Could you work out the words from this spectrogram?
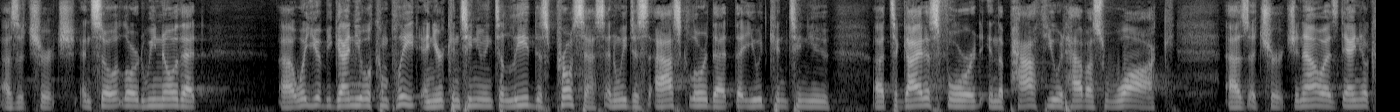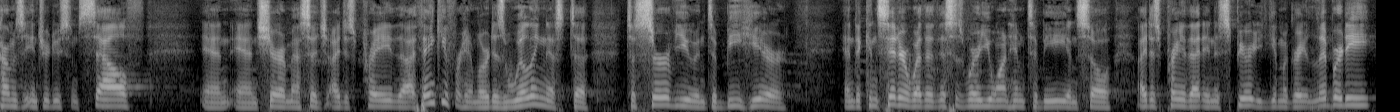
as a church. And so, Lord, we know that. Uh, what you have begun, you will complete, and you're continuing to lead this process. And we just ask, Lord, that, that you would continue uh, to guide us forward in the path you would have us walk as a church. And now, as Daniel comes to introduce himself and, and share a message. I just pray that I thank you for him, Lord, his willingness to, to serve you and to be here and to consider whether this is where you want him to be. And so I just pray that in his spirit you'd give him a great liberty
